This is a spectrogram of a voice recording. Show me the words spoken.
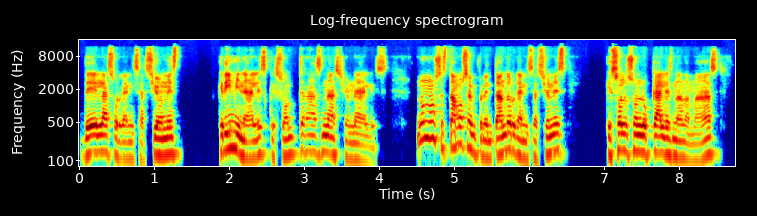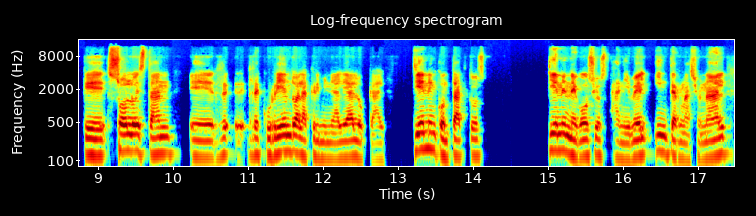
de las organizaciones criminales que son transnacionales. No nos estamos enfrentando a organizaciones que solo son locales nada más, que solo están eh, eh, recurriendo a la criminalidad local. Tienen contactos, tienen negocios a nivel internacional,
